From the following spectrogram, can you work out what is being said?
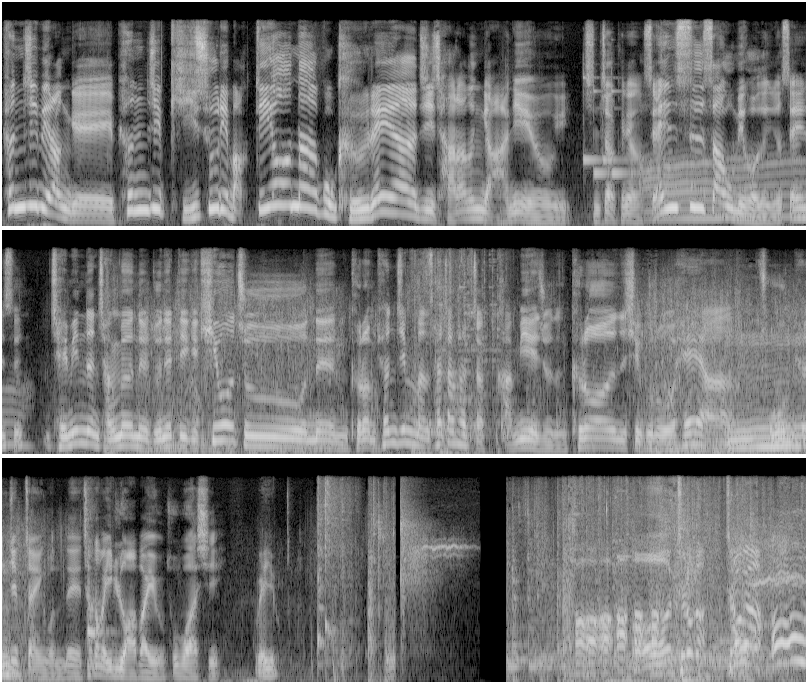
편집이란 게 편집 기술이 막 뛰어나고 그래야지 잘하는 게 아니에요. 이- 진짜 그냥 센스 아. 싸움이거든요. 센스. 재밌는 장면을 눈에 띄게 키워주 는 그런 편집만 살짝살짝 가미해주는 그런 식으로 해야 음. 좋은 편집자인 건데 잠깐만 일로 와봐요 조보아씨. 왜요? 아 아 아 아 어 들어가 들어가! 아,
